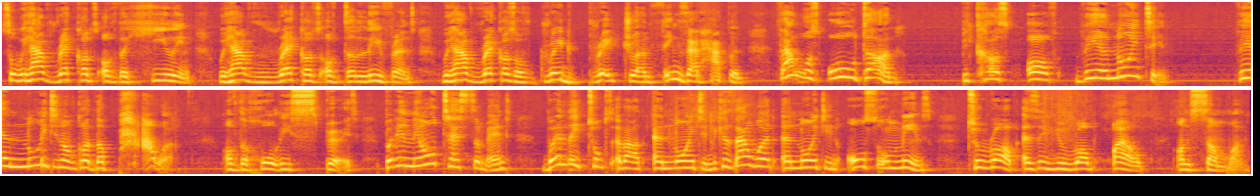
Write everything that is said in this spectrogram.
so we have records of the healing. We have records of deliverance. We have records of great breakthrough and things that happened. That was all done because of the anointing. The anointing of god the power of the holy spirit but in the old testament when they talked about anointing because that word anointing also means to rub as if you rub oil on someone.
